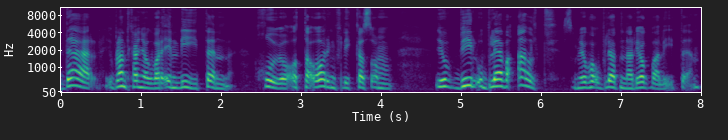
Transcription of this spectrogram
där, ibland kan jag vara en liten sju och åttaåring flicka som jag vill uppleva allt som jag har upplevt när jag var liten.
